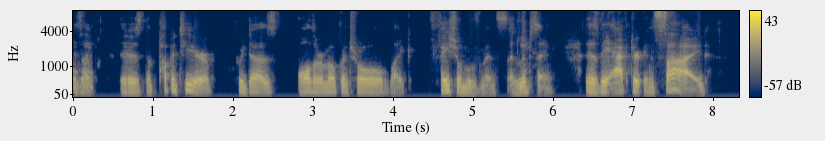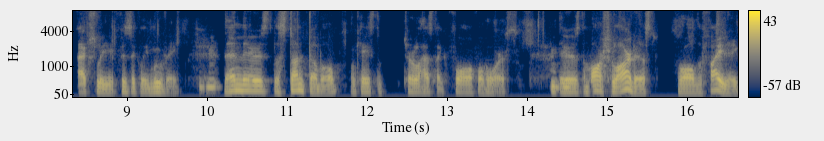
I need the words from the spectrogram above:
It's Mhm. like there's the puppeteer who does all the remote control, like facial movements and lip sync. There's the actor inside, actually physically moving. Mhm. Then there's the stunt double in case the turtle has to like fall off a horse. Mhm. There's the martial artist for all the fighting.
